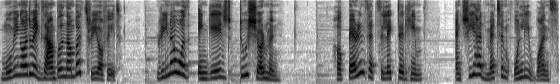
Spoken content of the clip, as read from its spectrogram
Moving on to example number 3 of 8. Reena was engaged to Sherman. Her parents had selected him and she had met him only once.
